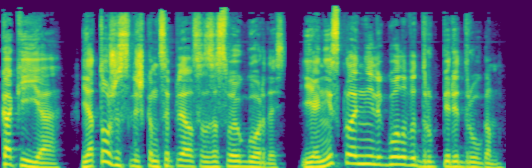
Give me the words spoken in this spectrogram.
«Как и я. Я тоже слишком цеплялся за свою гордость». И они склонили головы друг перед другом.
